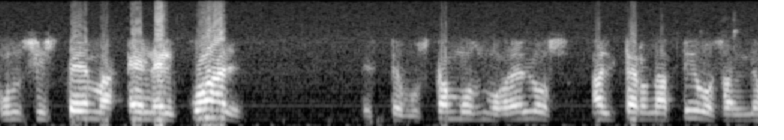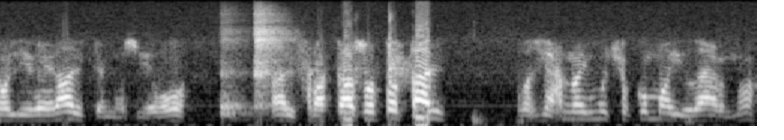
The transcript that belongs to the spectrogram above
un sistema en el cual este, buscamos modelos alternativos al neoliberal que nos llevó al fracaso total, pues ya no hay mucho cómo ayudar, ¿no?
